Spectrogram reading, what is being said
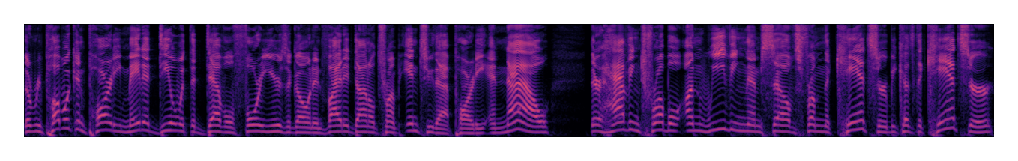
The Republican Party made a deal with the devil four years ago and invited Donald Trump into that party. And now they're having trouble unweaving themselves from the cancer because the cancer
